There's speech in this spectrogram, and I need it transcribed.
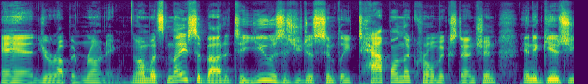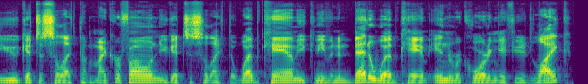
and you're up and running. Now, what's nice about it to use is you just simply tap on the Chrome extension and it gives you, you get to select the microphone, you get to select the webcam, you can even embed a webcam in the recording if you'd like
